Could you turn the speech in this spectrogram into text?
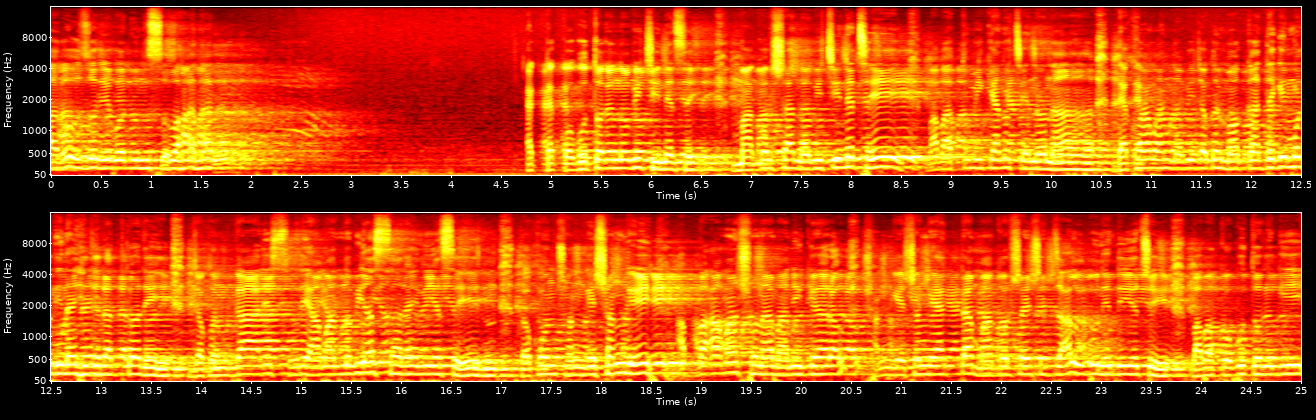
আরও জোরে বলুন, সুবহানাল্লাহ। একটা কবুতর নবী চিনেছে, মাকড়সা নবী চিনেছে। বাবা, তুমি কেন চেনো না? দেখো, আমার নবী যখন মক্কা থেকে মদিনা হিজরত করে, যখন গাড়ে সুরে আমার নবী আসারাই নিয়েছেন, তখন সঙ্গে সঙ্গে আব্বা আমার সোনা মানিকেরাও সঙ্গে সঙ্গে একটা মাকড়সা এসে জাল বুনে দিয়েছে। বাবা, কবুতর গিয়ে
